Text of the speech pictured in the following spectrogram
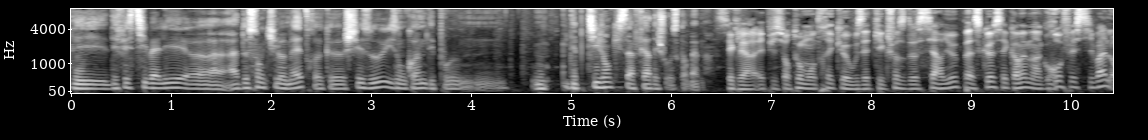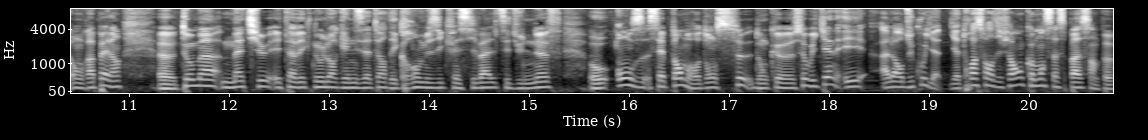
des, des festivaliers euh, à 200 km, que chez eux, ils ont quand même des, petits gens qui savent faire des choses quand même. C'est clair. Et puis surtout montrer que vous êtes quelque chose de sérieux parce que c'est quand même un gros festival. On le rappelle, hein, euh, Thomas Mathieu est avec nous, l'organisateur des Grands Musiques Festival. C'est du 9 au 11 septembre, dont ce, donc euh, ce week-end. Et alors du coup, il y y a trois soirs différents. Comment ça se passe un peu?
